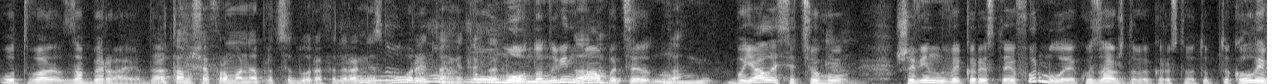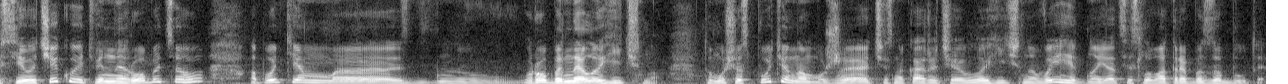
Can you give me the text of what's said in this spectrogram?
от вас забираю. Да? Ну, там ще формальна процедура, федеральні збори ну, там і так ну, далі. умовно, ну він Да, мав би це ну, Да. боялися цього, що він використає формулу, яку завжди використовує. Тобто, коли всі очікують, він не робить цього, а потім е, ну, робить нелогічно. Тому що з Путіном уже, чесно кажучи, логічно вигідно. Я ці слова треба забути.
